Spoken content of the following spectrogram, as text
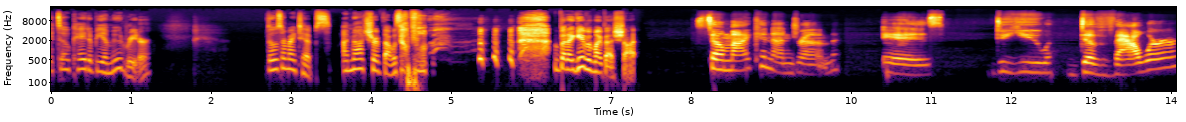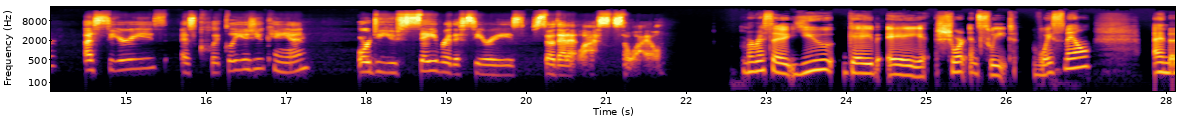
it's okay to be a mood reader. Those are my tips. I'm not sure if that was helpful, but I gave it my best shot. So, my conundrum is do you devour a series as quickly as you can, or do you savor the series so that it lasts a while? Marissa, you gave a short and sweet voicemail. And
